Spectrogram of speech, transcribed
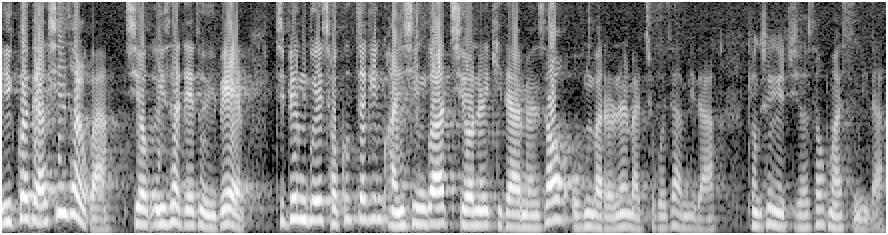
의과대학 신설과 지역 의사대 도입에 집행부의 적극적인 관심과 지원을 기대하면서 5분 발언을 마치고자 합니다. 경청해 주셔서 고맙습니다.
